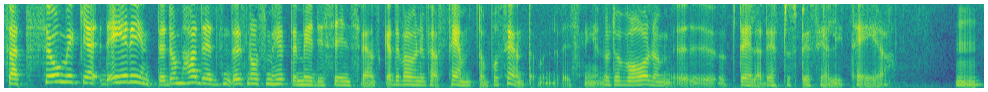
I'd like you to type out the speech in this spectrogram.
Så att så mycket är det inte. De hade det är något som hette medicinsvenska, det var ungefär 15 procent av undervisningen och då var de eh, uppdelade efter specialiteter. Mm.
